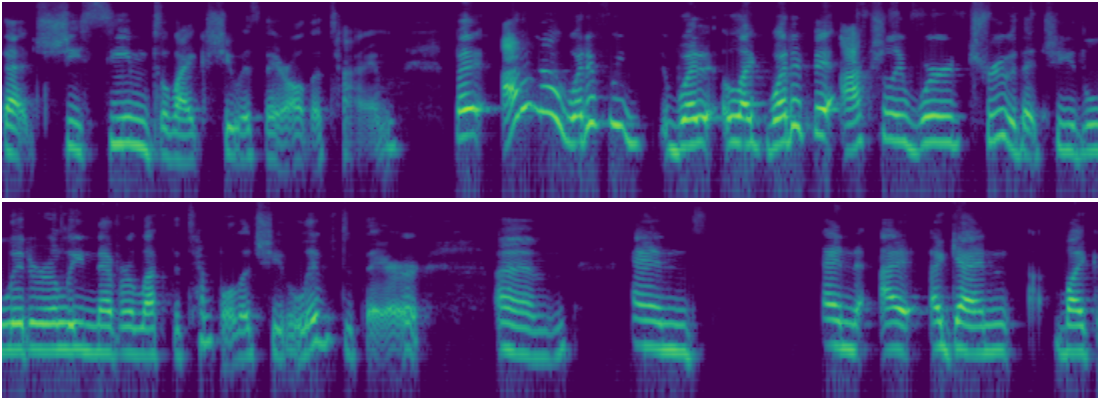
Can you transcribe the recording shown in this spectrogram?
that she seemed like she was there all the time but i don't know what if we what like what if it actually were true that she literally never left the temple that she lived there um and and i again like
